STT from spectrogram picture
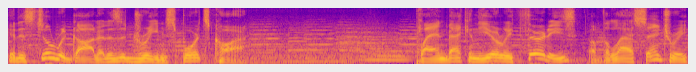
It is still regarded as a dream sports car. Planned back in the early 30s of the last century,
